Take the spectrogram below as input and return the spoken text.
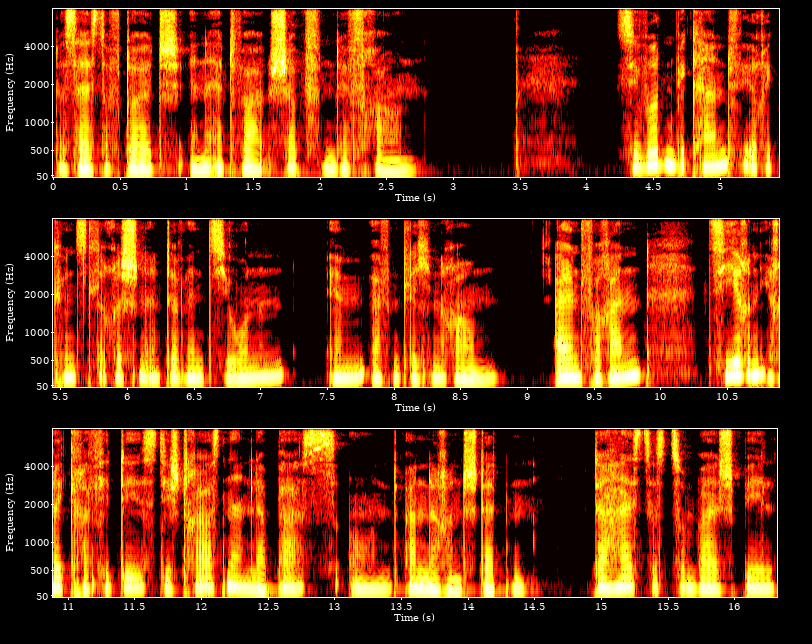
das heißt auf Deutsch in etwa schöpfende Frauen. Sie wurden bekannt für ihre künstlerischen Interventionen im öffentlichen Raum. Allen voran zieren ihre Graffitis die Straßen in La Paz und anderen Städten. Da heißt es zum Beispiel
